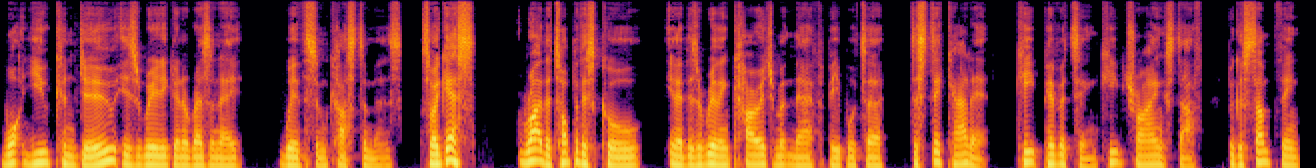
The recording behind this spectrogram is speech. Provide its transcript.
what you can do is really going to resonate with some customers. So I guess right at the top of this call, you know, there's a real encouragement there for people to to stick at it, keep pivoting, keep trying stuff because something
